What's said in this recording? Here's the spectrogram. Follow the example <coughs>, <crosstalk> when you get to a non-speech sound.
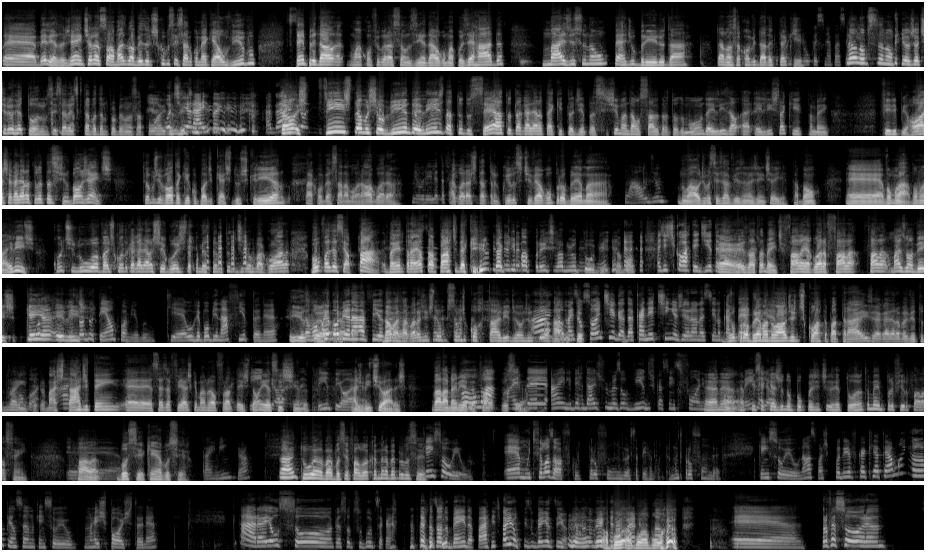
É, beleza, gente, olha só, mais uma vez eu desculpo, vocês sabem como é que é ao vivo. Sempre dá uma configuraçãozinha, dá alguma coisa errada, mas isso não perde o brilho da, da nossa convidada que Eu tá aqui. negócio Não, aqui. não precisa não, porque eu já tirei o retorno. Não sei se era isso que estava dando problema nessa porra. Vou gente, tirar isso aqui. Agora Então, eu- sim, estamos te ouvindo, Elis, tá tudo certo, tá, a galera tá aqui todinha para assistir, mandar um salve para todo mundo. A Elis, a Elis tá aqui também. Felipe Rocha, a galera toda tá assistindo. Bom, gente, estamos de volta aqui com o podcast dos Cria, para conversar na moral. Agora, Minha orelha tá feliz. agora acho que tá né? tranquilo. Se tiver algum problema Com áudio. no áudio, vocês avisam a gente aí, tá bom? É, vamos lá, vamos lá. Elis, continua, vai de quando que a galera chegou, a gente tá começando tudo de novo agora. Vamos fazer assim, ó, pá, vai entrar essa parte daqui, daqui pra frente lá no YouTube, tá bom? A gente corta, edita É, depois, né? exatamente. Fala aí agora, fala, fala mais uma vez, quem é Elis? sou do tempo, amigo, que é o rebobinar a fita, né? Isso, então vamos é, rebobinar a fita. é. Não, mas agora a gente tem a opção de cortar ali de onde <laughs> deu Ah, errado. então, mas deu eu sou antiga, da canetinha girando assim no deu cassete. problema né? no áudio, a gente corta pra trás e a galera vai ver tudo na Vambora. íntegra. Mais Ai. tarde tem é, César Fiesco e Manuel Frota, Às estão aí 20 horas, assistindo. Às 20 horas. Às 20 horas. Vai lá, minha amiga, Vamos fala lá, com você. mas é... Ai, liberdade para meus ouvidos ficar sem esse fone. É, né? bom, é porque isso aqui ajuda um pouco pra gente retorno. Eu também prefiro falar sem. Fala, É, você, quem é você? Tá em mim já? Ah, em tu, ela vai- você falou, a câmera vai pra você. Quem sou eu? É muito filosófico, profundo essa pergunta, muito profunda. Quem sou eu? Nossa, acho que poderia ficar aqui até amanhã pensando quem sou eu, uma resposta, né? Cara, eu sou uma pessoa do subúrbio, sacanagem. <laughs> Uma pessoa do bem, da paz. <laughs> Aí eu fiz o bem assim, ó. bem. Amor, amor, amor. É, Professora,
